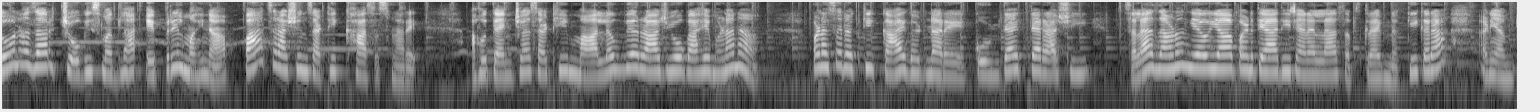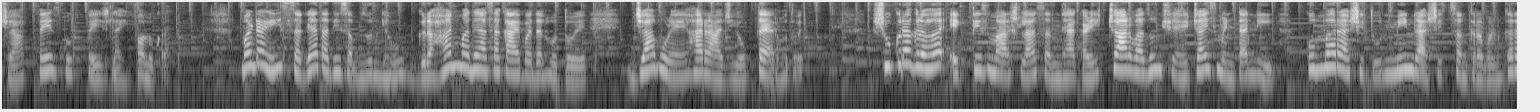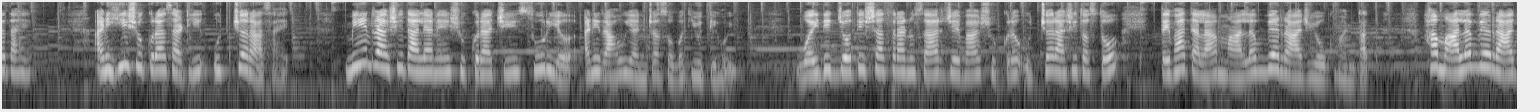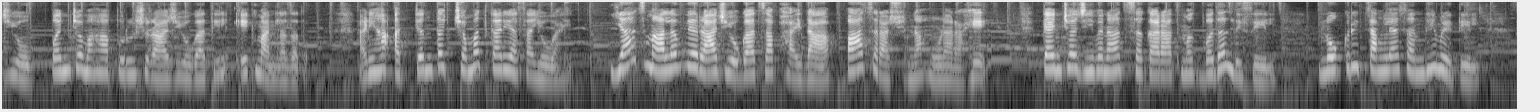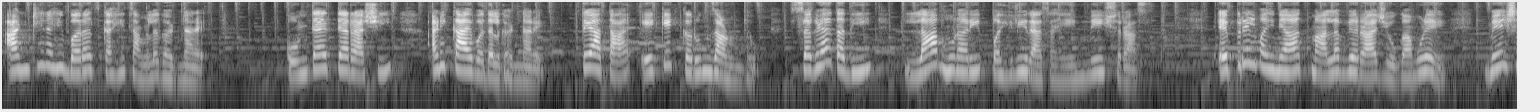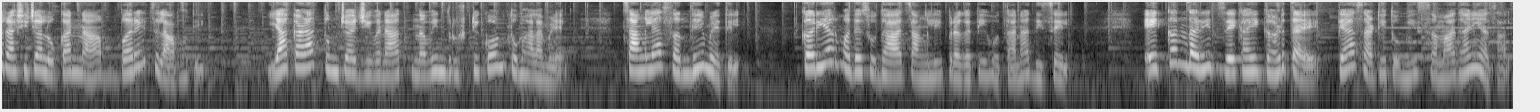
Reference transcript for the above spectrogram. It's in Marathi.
दोन हजार चोवीसमधला एप्रिल महिना पाच राशींसाठी खास असणार आहे. अहो त्यांच्यासाठी मालव्य राजयोग आहे म्हणा ना. पण असं नक्की काय घडणार आहे? कोणत्या आहेत त्या राशी? चला जाणून घेऊया पण त्याआधी चॅनलला सबस्क्राईब नक्की करा आणि आमच्या फेसबुक पेजलाही फॉलो करा. मंडळी सगळ्यात आधी समजून घेऊ ग्रहांमध्ये असा काय बदल होतोय? ज्यामुळे हा राजयोग तयार होतोय. शुक्र ग्रह एकतीस मार्चला संध्याकाळी चार वाजून शेहेचाळीस मिनिटांनी कुंभ राशीतून मीन राशीत संक्रमण करत आहे. आणि ही शुक्रासाठी उच्च रास आहे. मीन राशीत आल्याने शुक्राची सूर्य आणि राहू यांच्यासोबत युती होईल. वैदिक ज्योतिषशास्त्रानुसार जेव्हा शुक्र उच्च राशीत असतो तेव्हा त्याला मालव्य राजयोग म्हणतात. हा मालव्य राजयोग पंचमहापुरुष राजयोगातील एक मानला जातो. आणि हा अत्यंत चमत्कारी असा योग आहे. याच मालव्य राजयोगाचा फायदा पाच राशींना होणार आहे. त्यांच्या जीवनात सकारात्मक बदल दिसेल. नोकरीत चांगल्या संधी मिळतील. आणखीनही बरंच काही चांगलं घडणार आहे. कोणत्या आहेत त्या राशी आणि काय बदल घडणार आहे? ते आता एक एक करून जाणून घेऊ. सगळ्यात आधी लाभ होणारी पहिली रास आहे मेष रास. एप्रिल महिन्यात मालव्य राजयोगामुळे मेष राशीच्या लोकांना बरेच लाभ होतील. या काळात तुमच्या जीवनात नवीन दृष्टिकोन तुम्हाला मिळेल. चांगल्या संधी मिळतील. करिअरमध्ये सुद्धा चांगली प्रगती होताना दिसेल. एकंदरीत जे काही घडतंय त्यासाठी तुम्ही समाधानी असाल.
